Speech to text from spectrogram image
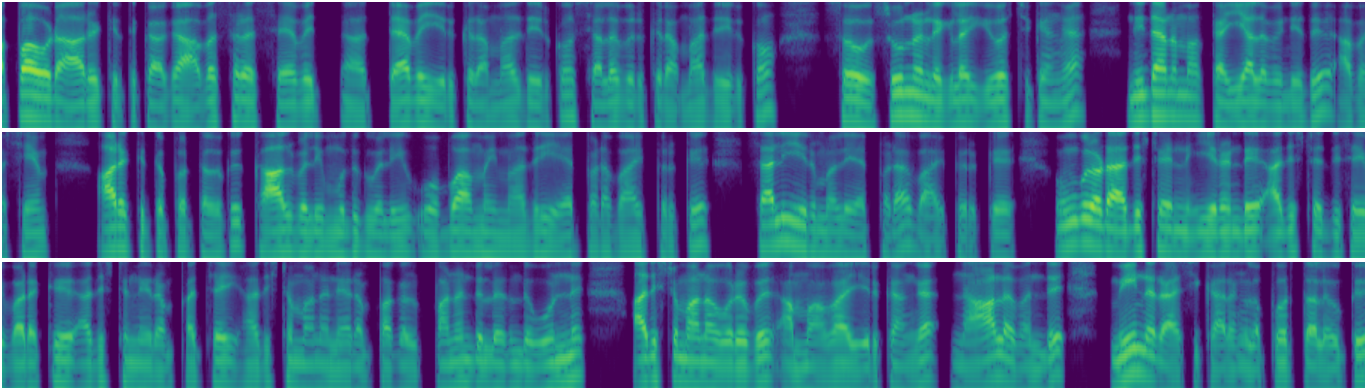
அப்பாவோட ஆரோக்கியத்துக்காக அவசர சேவை தேவை இருக்கிற மாதிரி இருக்கும். செலவு இருக்கிற மாதிரி இருக்கும். ஸோ சூழ்நிலைகளை யோசிச்சுக்கோங்க. நிதானமாக கையாள வேண்டியது அவசியம். ஆரோக்கியத்தை பொறுத்தளவுக்கு கால்வலி முதுகுவலி ஒவ்வாமை மாதிரி ஏற்பட வாய்ப்பு இருக்குது சளி இருமல் ஏற்பட வாய்ப்பு இருக்குது உங்களோட அதிர்ஷ்ட இரண்டு அதிர்ஷ்ட திசை வடக்கு அதிர்ஷ்ட நிறம் பச்சை அதிர்ஷ்டமான நேரம் பகல் பன்னெண்டுலேருந்து ஒன்று அதிர்ஷ்டமான உறவு அம்மாவாக இருக்காங்க. நாளை வந்து மீன ராசிக்காரங்களை பொறுத்த அளவுக்கு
